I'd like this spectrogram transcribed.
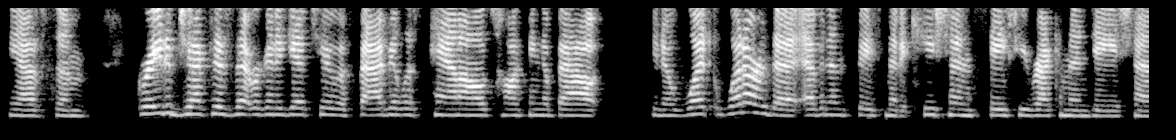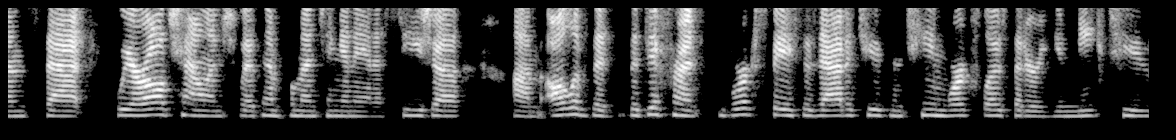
We have some great objectives that we're going to get to, a fabulous panel talking about you know, what, what are the evidence-based medication safety recommendations that we are all challenged with implementing in anesthesia, um, all of the, the different workspaces, attitudes, and team workflows that are unique to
